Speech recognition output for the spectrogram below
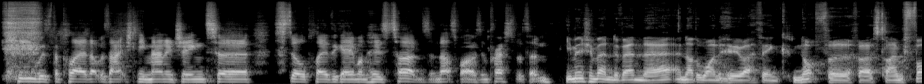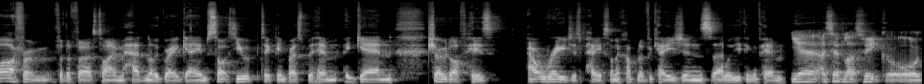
He was the player that was actually managing to still play the game on his terms. And that's why I was impressed with him. You mentioned Van de Ven there, another one who I think not for the first time, far from for the first time, had another great game. Socks, you were particularly impressed with him again, showed off his outrageous pace on a couple of occasions. Uh, what do you think of him? Yeah, I said last week or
